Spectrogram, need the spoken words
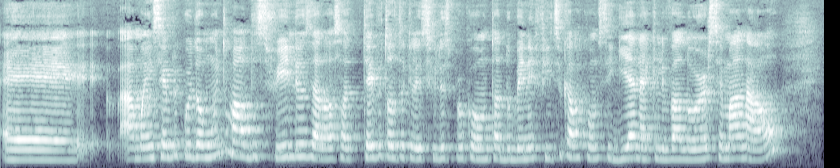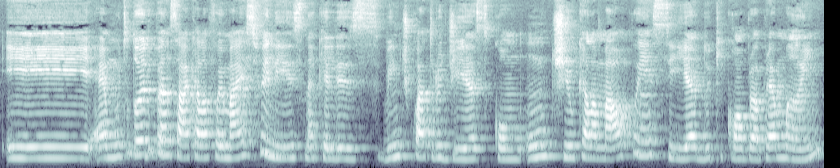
É, a mãe sempre cuidou muito mal dos filhos, ela só teve todos aqueles filhos por conta do benefício que ela conseguia, né, aquele valor semanal. E é muito doido pensar que ela foi mais feliz naqueles 24 dias com um tio que ela mal conhecia do que com a própria mãe.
